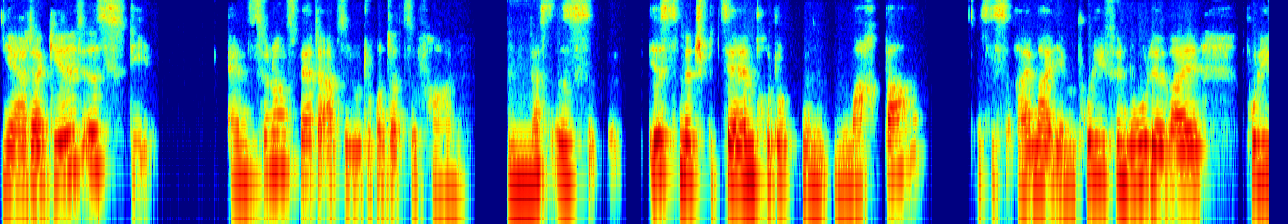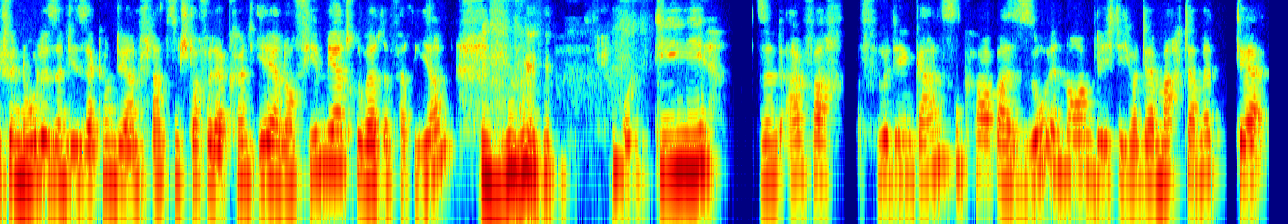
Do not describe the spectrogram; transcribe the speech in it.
Ja, da gilt es, die Entzündungswerte absolut runterzufahren. Mhm. Das ist, ist mit speziellen Produkten machbar. Das ist einmal eben Polyphenole, weil Polyphenole sind die sekundären Pflanzenstoffe, da könnt ihr ja noch viel mehr drüber referieren. und die sind einfach für den ganzen Körper so enorm wichtig und der macht damit, der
